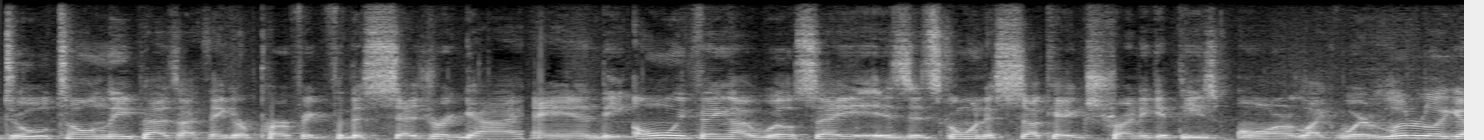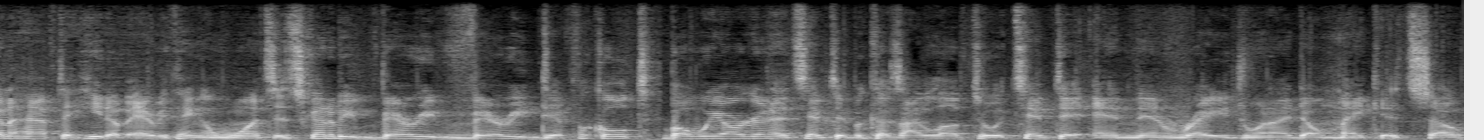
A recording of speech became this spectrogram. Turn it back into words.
dual tone knee pads I think are perfect for the Cedric guy. And the only thing I will say is it's going to suck eggs trying to get these arms. Like we're literally gonna have to heat up everything at once. It's going to be very, very difficult, but we are going to attempt it because I love to attempt it and then rage when I don't make it. So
